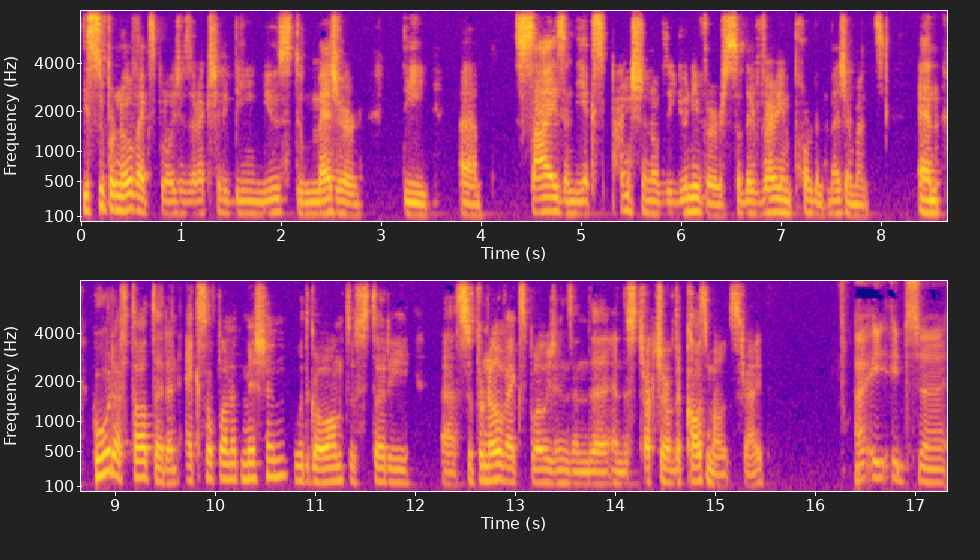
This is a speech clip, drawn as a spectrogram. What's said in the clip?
these supernova explosions are actually being used to measure the uh, size and the expansion of the universe. So they're very important measurements. And who would have thought that an exoplanet mission would go on to study uh, supernova explosions and the and the structure of the cosmos, right? Uh, it, it's uh,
